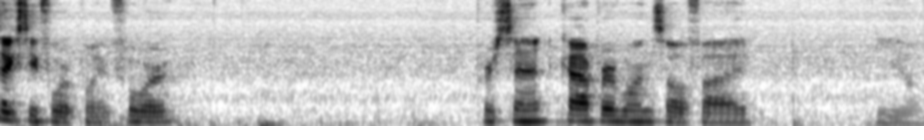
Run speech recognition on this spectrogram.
64.4% copper 1 sulfide yield.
